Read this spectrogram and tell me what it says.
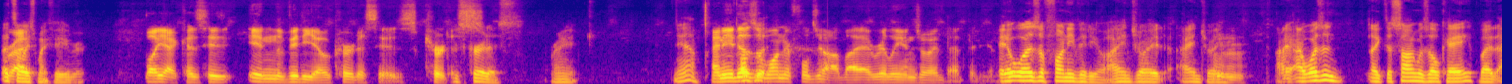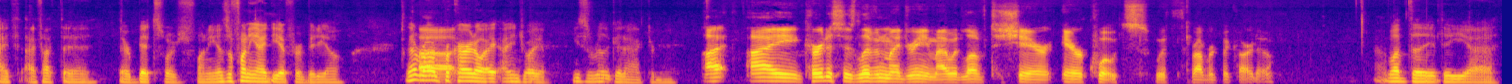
That's Right. always my favorite. Well, yeah, because his in the video, Curtis is Curtis. It's Curtis, right? Yeah, and he does a wonderful job. I really enjoyed that video. it was a funny video. I enjoyed. I enjoyed. it. Mhm. I, I wasn't like the song was okay, but I I thought the their bits were funny. It was a funny idea for a video. That Robert Uh, Picardo, I, I enjoy him. He's a really good actor, man. I I Curtis is living my dream. I would love to share air quotes with Robert Picardo. I love the the uh,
